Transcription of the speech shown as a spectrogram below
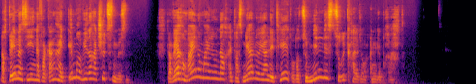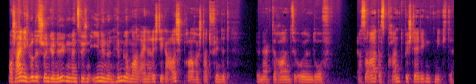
nachdem er Sie in der Vergangenheit immer wieder hat schützen müssen. Da wäre meiner Meinung nach etwas mehr Loyalität oder zumindest Zurückhaltung angebracht. Wahrscheinlich würde es schon genügen, wenn zwischen Ihnen und Himmler mal eine richtige Aussprache stattfindet, bemerkte Rahn zu Ohlendorf. Er sah, dass Brandt bestätigend nickte.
